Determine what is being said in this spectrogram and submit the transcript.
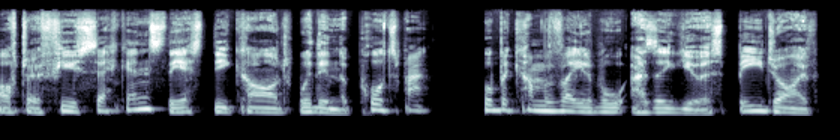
after a few seconds, the SD card within the Portapack will become available as a USB drive,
